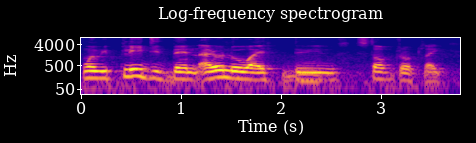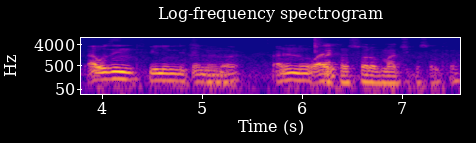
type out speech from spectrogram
when we played it, then I don't know why the stuff dropped. Like, I wasn't feeling it anymore. I don't know why. Like some sort of magic or something.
